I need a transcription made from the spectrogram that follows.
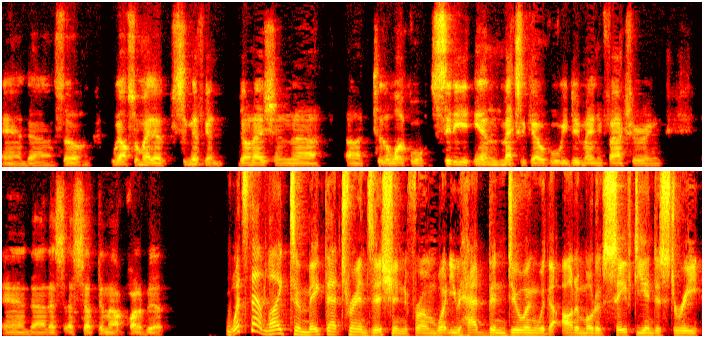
And uh, so we also made a significant donation uh, uh, to the local city in Mexico where we do manufacturing. And that's, that's helped them out quite a bit. What's that like to make that transition from what you had been doing with the automotive safety industry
